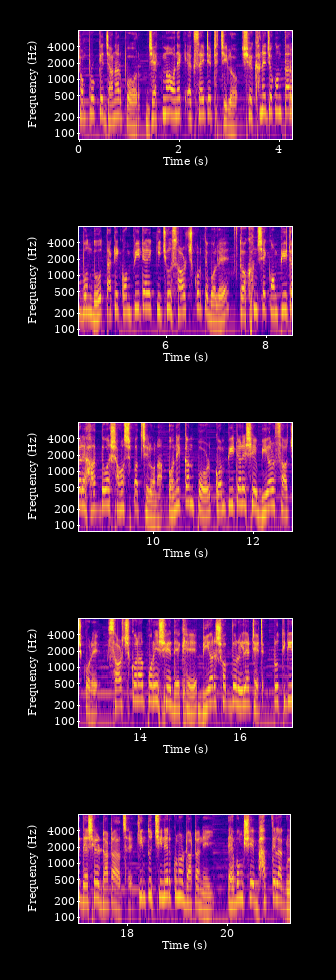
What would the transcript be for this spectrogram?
সম্পর্কে জানার পর জ্যাকমা অনেক এক্সাইটেড ছিল। সেখানে যখন তার বন্ধু তাকে কম্পিউটারে কিছু সার্চ করতে বলে, তখন সে কম্পিউটারে হাত দেওয়ার সাহস পাচ্ছিল না। অনেকক্ষণ পর কম্পিউটারে সে বিয়ার সার্চ করে। সার্চ করার পরে সে দেখে বিয়ার শব্দ রিলেটেড প্রতিটি দেশের ডাটা আছে, কিন্তু চীনের কোনো ডাটা নেই। এবং সে ভাবতে লাগল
